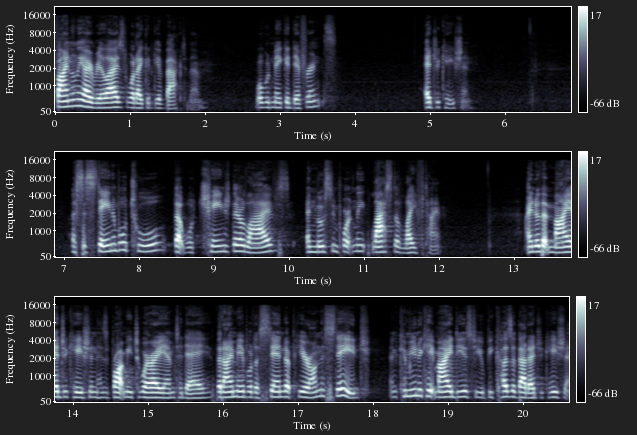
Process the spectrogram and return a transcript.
Finally, I realized what I could give back to them. What would make a difference? Education. A sustainable tool that will change their lives and, most importantly, last a lifetime. I know that my education has brought me to where I am today, that I'm able to stand up here on the stage and communicate my ideas to you because of that education.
